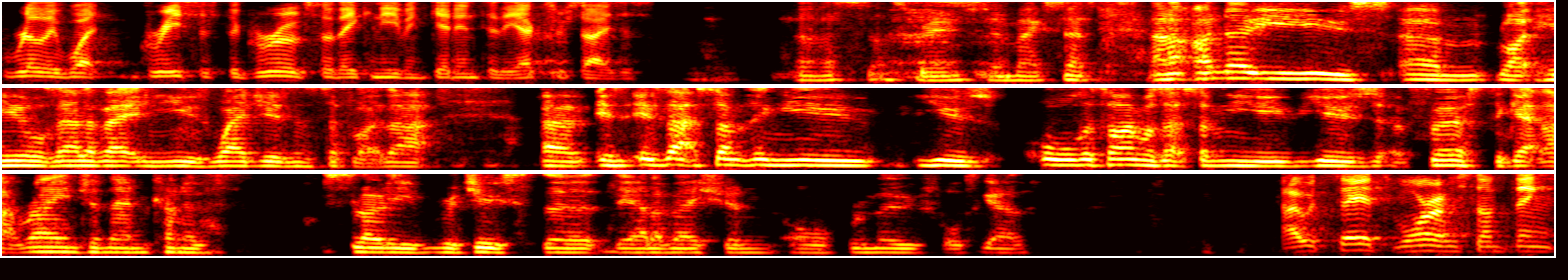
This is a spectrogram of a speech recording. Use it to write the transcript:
really what greases the groove so they can even get into the exercises. No, that's that's really interesting. It makes sense. And I, I know you use um, like heels elevated and you use wedges and stuff like that. Um, is is that something you use all the time? Was that something you use at first to get that range and then kind of slowly reduce the the elevation or remove altogether? I would say it's more of something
